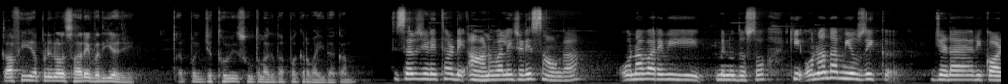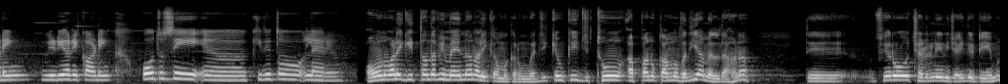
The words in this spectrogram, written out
ਕਾਫੀ ਆਪਣੇ ਨਾਲ ਸਾਰੇ ਵਧੀਆ ਜੀ ਆਪਾਂ ਜਿੱਥੋਂ ਵੀ ਸੂਤ ਲੱਗਦਾ ਆਪਾਂ ਕਰਵਾਈ ਦਾ ਕੰਮ ਤੇ ਸਰ ਜਿਹੜੇ ਤੁਹਾਡੇ ਆਉਣ ਵਾਲੇ ਜਿਹੜੇ Song ਆ ਉਹਨਾਂ ਬਾਰੇ ਵੀ ਮੈਨੂੰ ਦੱਸੋ ਕਿ ਉਹਨਾਂ ਦਾ 뮤직 ਜਿਹੜਾ ਰਿਕਾਰਡਿੰਗ ਵੀਡੀਓ ਰਿਕਾਰਡਿੰਗ ਉਹ ਤੁਸੀਂ ਅਹ, ਕਿਹਦੇ ਤੋਂ ਲੈ ਰਹੇ ਹੋ ਆਉਣ ਵਾਲੇ ਗੀਤਾਂ ਦਾ ਵੀ ਮੈਂ ਇਹਨਾਂ ਨਾਲ ਹੀ ਕੰਮ ਕਰੂੰਗਾ ਜੀ ਕਿਉਂਕਿ ਜਿੱਥੋਂ ਆਪਾਂ ਨੂੰ ਕੰਮ ਵਧੀਆ ਮਿਲਦਾ ਹਨਾ? ਤੇ ਫਿਰ ਉਹ ਛੱਡਣੀ ਨਹੀਂ ਚਾਹੀਦੀ ਟੀਮ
